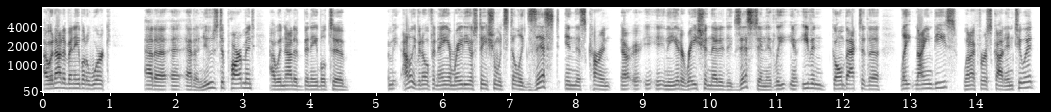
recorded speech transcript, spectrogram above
I would not have been able to work at a, a at a news department. I would not have been able to I mean, I don't even know if an AM radio station would still exist in this current, in the iteration that it exists in. At least, you know, even going back to the late '90s when I first got into it,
